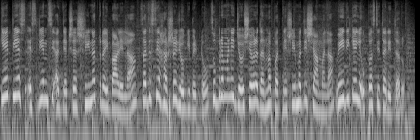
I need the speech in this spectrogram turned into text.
ಕೆಪಿಎಸ್ ಎಸ್ಡಿಎಂಸಿ ಅಧ್ಯಕ್ಷ ಶ್ರೀನಾಥ್ ರೈ ಬಾಳೆಲ, ಸದಸ್ಯ ಹರ್ಷ ಜೋಗಿಬೆಟ್ಟು, ಸುಬ್ರಹ್ಮಣ್ಯ ಜೋಶಿಯವರ ಧರ್ಮಪತ್ನಿ ಶ್ರೀಮತಿ ಶ್ಯಾಮಲ ವೇದಿಕೆಯಲ್ಲಿ ಉಪಸ್ಥಿತರಿದ್ದರು.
